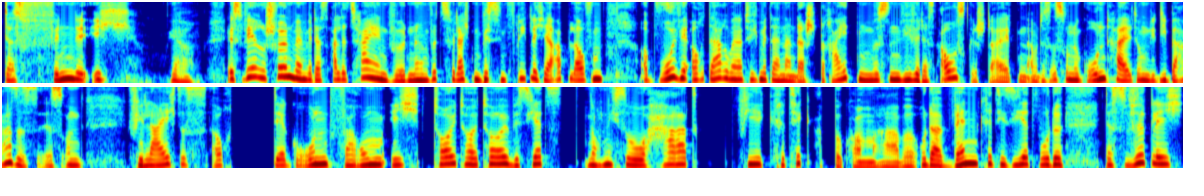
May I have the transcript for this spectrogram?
das finde ich, ja, es wäre schön, wenn wir das alle teilen würden. Dann wird es vielleicht ein bisschen friedlicher ablaufen, obwohl wir auch darüber natürlich miteinander streiten müssen, wie wir das ausgestalten. Aber das ist so eine Grundhaltung, die die Basis ist. Und vielleicht ist es auch der Grund, warum ich toi toi toi bis jetzt noch nicht so hart viel Kritik abbekommen habe oder wenn kritisiert wurde, das wirklich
